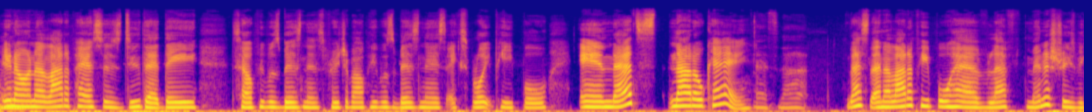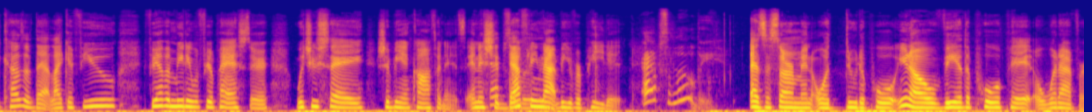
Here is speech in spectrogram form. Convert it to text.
You know mm-hmm. and a lot of pastors do that. They tell people's business preach about people's business exploit people and that's not okay. That's not. that's and a lot of people have left ministries because of that. Like if you if you have a meeting with your pastor what you say should be in confidence and it should definitely not be repeated. Absolutely. as a sermon or through the pool, you know, via the pulpit or whatever.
